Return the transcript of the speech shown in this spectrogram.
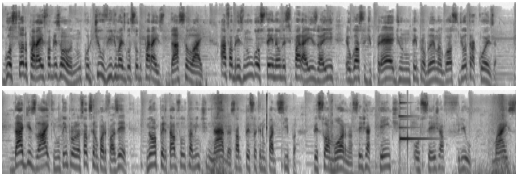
Gostou do paraíso? Fabrício, não curtiu o vídeo, mas gostou do paraíso? Dá seu like. Ah, Fabrício, não gostei não desse paraíso aí, eu gosto de prédio, não tem problema, eu gosto de outra coisa. Dá dislike, não tem problema. O que você não pode fazer? Não apertar absolutamente nada. Sabe pessoa que não participa? Pessoa morna, seja quente ou seja frio mais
